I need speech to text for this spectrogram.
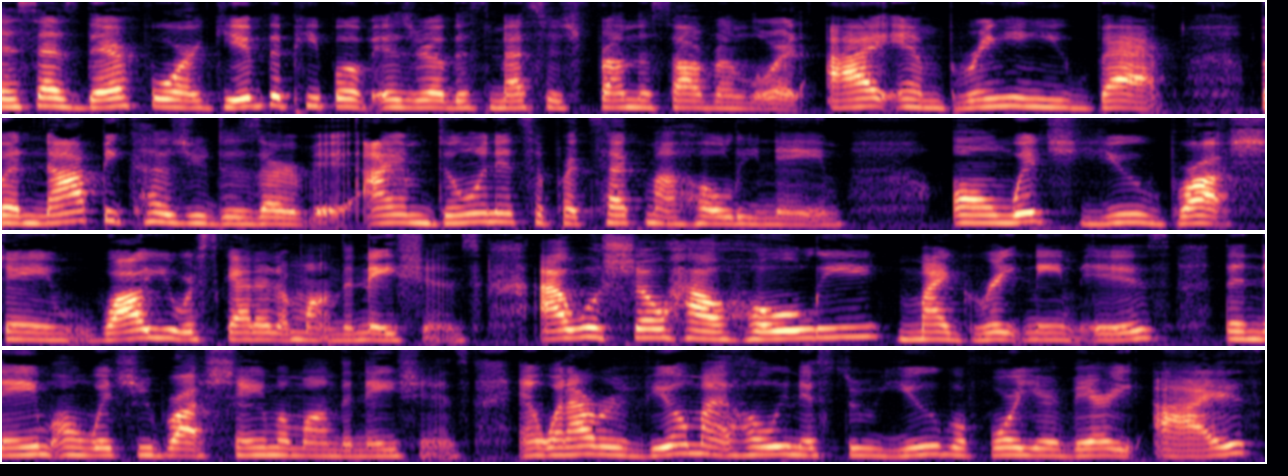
it says, Therefore, give the people of Israel this message from the sovereign Lord I am bringing you back, but not because you deserve it. I am doing it to protect my holy name on which you brought shame while you were scattered among the nations. I will show how holy my great name is, the name on which you brought shame among the nations. And when I reveal my holiness through you before your very eyes,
